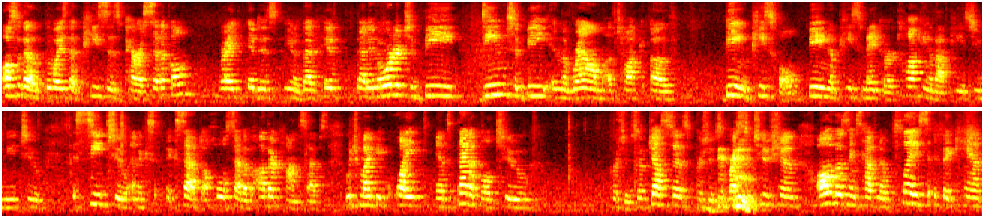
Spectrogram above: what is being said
Also, the, the ways that peace is parasitical, right? It is, you know, that it, that in order to be deemed to be in the realm of talk of being peaceful, being a peacemaker, talking about peace, you need to see to and accept a whole set of other concepts which might be quite antithetical to pursuits of justice, pursuits of restitution. All of those things have no place if they can't,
